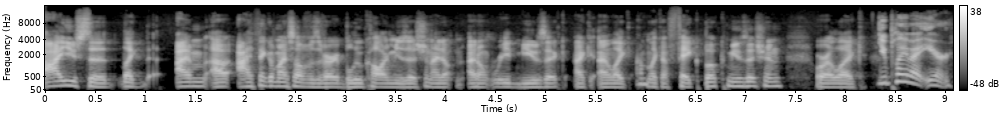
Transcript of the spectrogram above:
I used to like I'm I, I think of myself as a very blue collar musician. I don't I don't read music. I, I like I'm like a fake book musician or like You play by ear.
